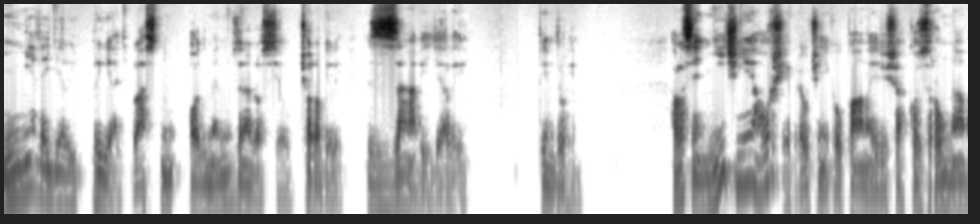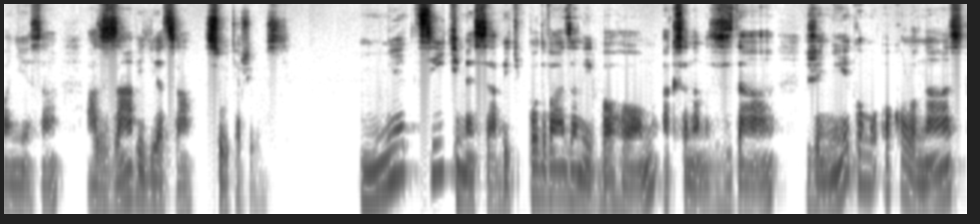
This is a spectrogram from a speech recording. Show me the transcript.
nevedeli prijať vlastnú odmenu s radosťou. Čo robili? Závideli tým druhým. A vlastne nič nie je horšie pre učeníkov pána Ježiša ako zrovnávanie sa a závidiaca súťaživosť. Necíťme sa byť podvádzaní Bohom, ak sa nám zdá, že niekomu okolo nás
